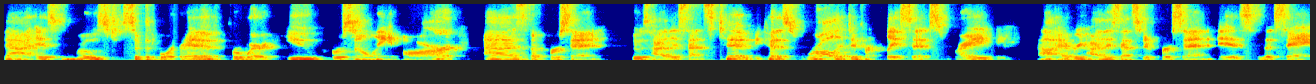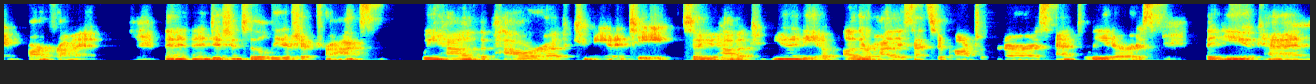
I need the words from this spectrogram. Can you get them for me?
that is most supportive for where you personally are as a person who's highly sensitive because we're all at different places, right? Not every highly sensitive person is the same, far from it. Then, in addition to the leadership tracks, we have the power of community. So, you have a community of other highly sensitive entrepreneurs and leaders that you can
